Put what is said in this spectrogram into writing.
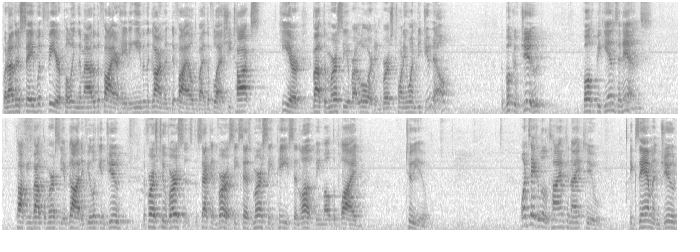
but others save with fear, pulling them out of the fire, hating even the garment defiled by the flesh. He talks here about the mercy of our Lord in verse 21. Did you know? The book of Jude both begins and ends talking about the mercy of God. If you look in Jude, the first two verses, the second verse, he says, Mercy, peace, and love be multiplied to you. I want to take a little time tonight to examine Jude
